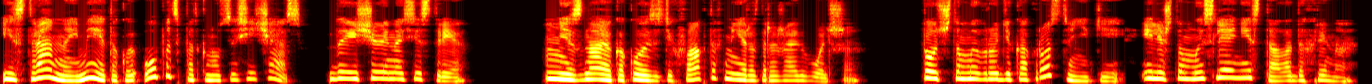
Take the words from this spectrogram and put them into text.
И странно, имея такой опыт, споткнуться сейчас, да еще и на сестре. Не знаю, какой из этих фактов меня раздражает больше. Тот, что мы вроде как родственники, или что мысли о ней стало до хрена.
